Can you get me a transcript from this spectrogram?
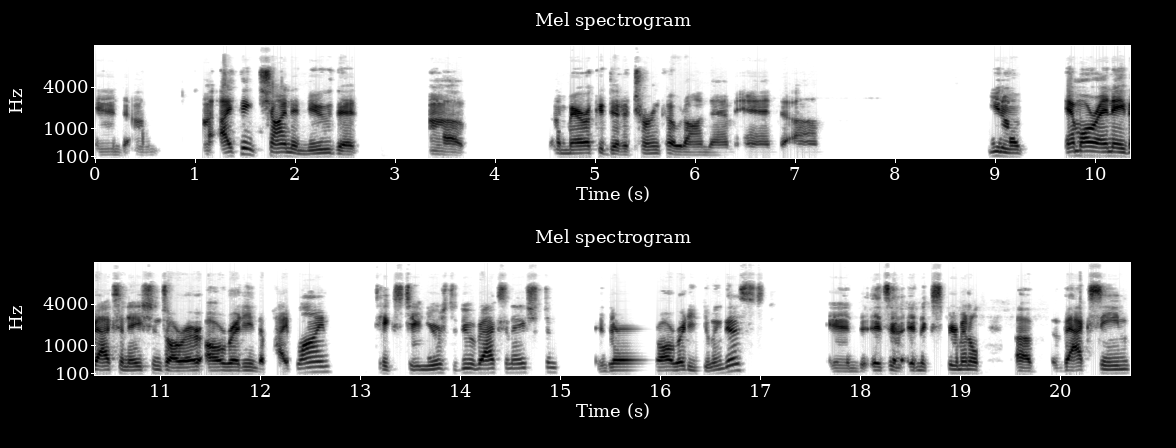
and um, I-, I, think china knew that uh, america did a turncoat on them and um, you know mRNA vaccinations are already in the pipeline. takes 10 years to do a vaccination, and they're already doing this. And it's a, an experimental uh, vaccine,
